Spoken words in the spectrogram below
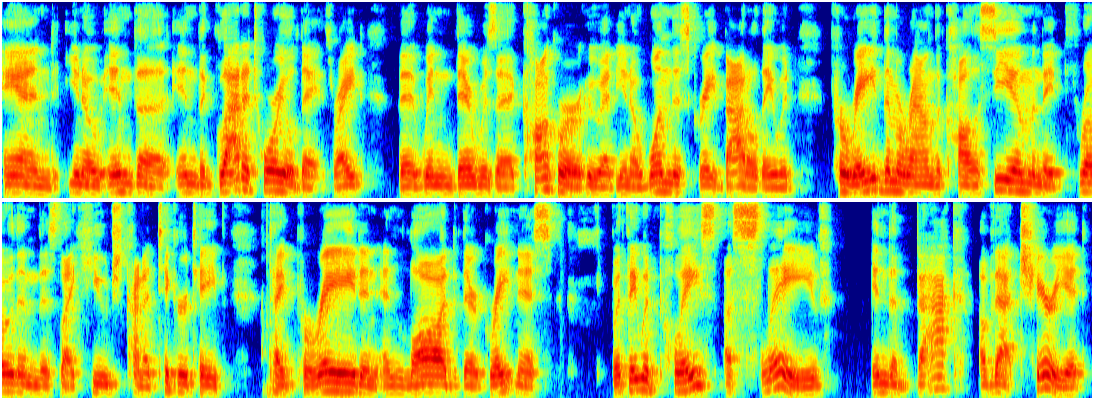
And you know in the in the gladiatorial days right that when there was a conqueror who had you know won this great battle they would parade them around the colosseum and they'd throw them this like huge kind of ticker tape type parade and, and laud their greatness but they would place a slave in the back of that chariot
